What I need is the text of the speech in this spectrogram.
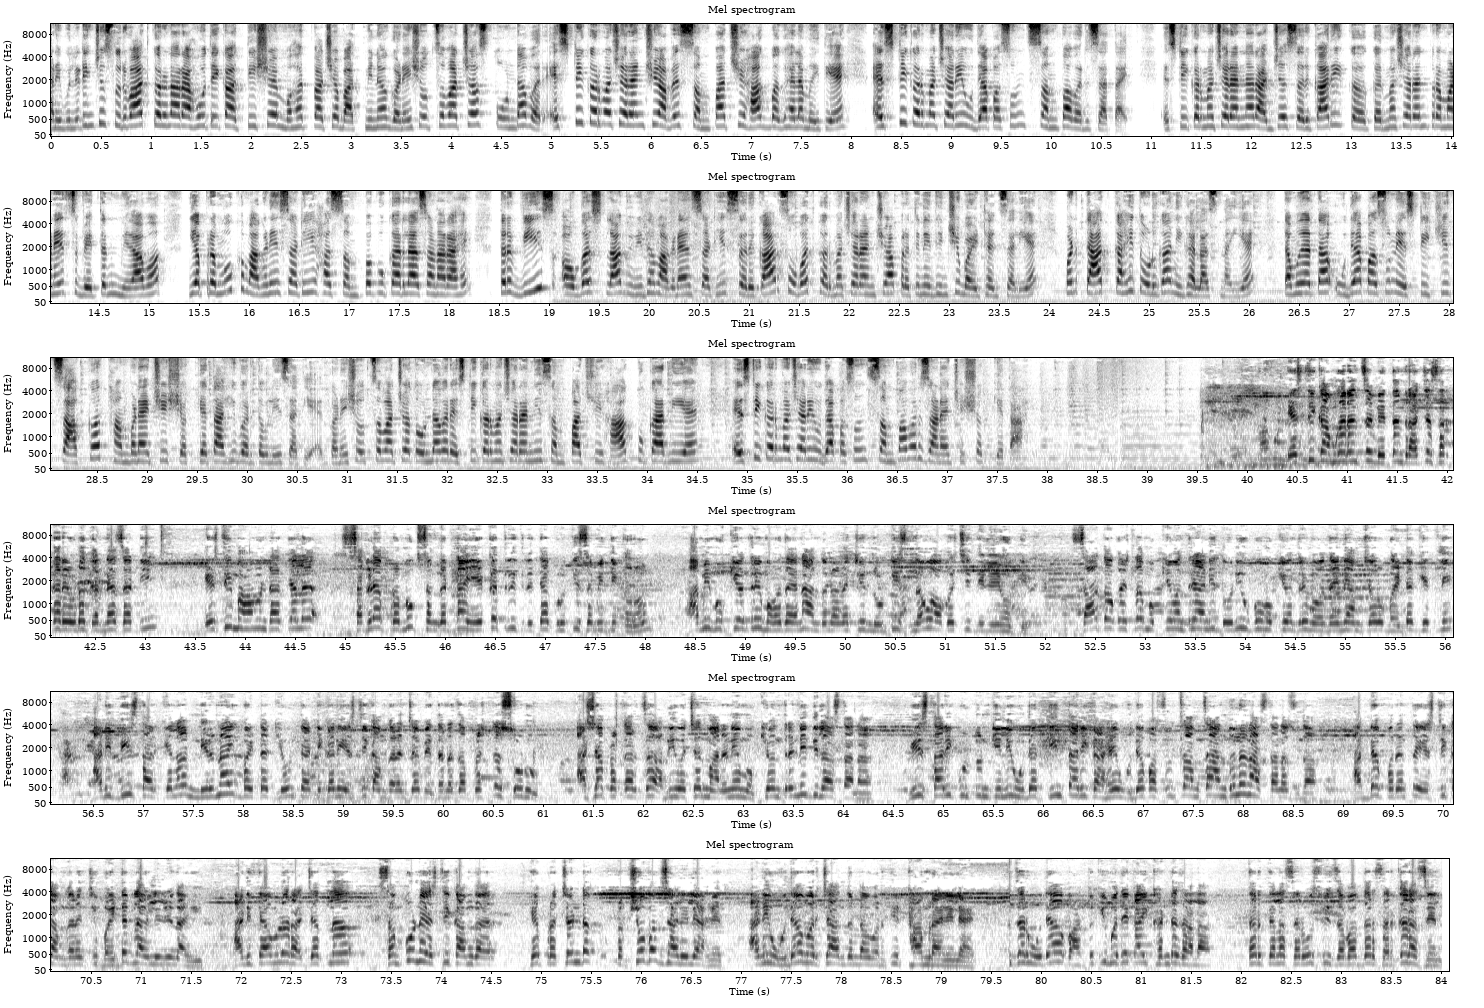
आणि बुलेटिनची सुरुवात करणार आहोत एका अतिशय महत्त्वाच्या बातमीनं. गणेशोत्सवाच्याच तोंडावर एस टी कर्मचाऱ्यांची यावेळेस संपाची हाक बघायला मिळतीये. एस टी कर्मचारी उद्यापासून संपावर जात आहेत. एसटी कर्मचाऱ्यांना राज्य सरकारी कर्मचाऱ्यांप्रमाणेच वेतन मिळावं. या प्रमुख मागणीसाठी हा संप पुकारला असणार आहे. तर वीस ऑगस्टला विविध मागण्यांसाठी सरकारसोबत कर्मचाऱ्यांच्या प्रतिनिधींची बैठक झाली आहे पण त्यात काही तोडगा निघालाच नाहीये. त्यामुळे आता उद्यापासून एसटीची चाकं थांबण्याची शक्यताही वर्तवली जाते गणेशोत्सवाच्या तोंडावर एसटी कर्मचाऱ्यांनी संपाची हाक पुकारली आहे. एसटी कर्मचारी उद्यापासून संपावर जाण्याची शक्यता आहे. एसटी कामगारांचं वेतन राज्य सरकार एवढं करण्यासाठी एसटी महामंडळातील सगळ्या प्रमुख संघटना एकत्रितरित्या कृती समिती करून आम्ही मुख्यमंत्री महोदयांना आंदोलनाची नोटीस नऊ ऑगस्टची दिलेली होती. सात ऑगस्टला मुख्यमंत्री आणि दोन्ही उपमुख्यमंत्री महोदयांनी आमच्यावर बैठक घेतली आणि वीस तारखेला निर्णायक बैठक घेऊन त्या ठिकाणी एस टी कामगारांच्या वेतनाचा प्रश्न सोडू अशा प्रकारचं अभिवचन माननीय मुख्यमंत्र्यांनी दिलं असताना वीस तारीख उलटून गेली उद्या तीन तारीख आहे उद्यापासूनचं आमचं आंदोलन असताना सुद्धा अद्यापर्यंत एस टी कामगारांची बैठक लागलेली नाही आणि त्यामुळं राज्यातलं संपूर्ण एस टी कामगार हे प्रचंड प्रक्षोभक झालेले आहेत आणि उद्यावरच्या आंदोलनावरती ठाम राहिलेले आहेत. जर उद्या वाहतुकीमध्ये काही खंड झाला तर त्याला सर्वस्वी जबाबदार सरकार असेल.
